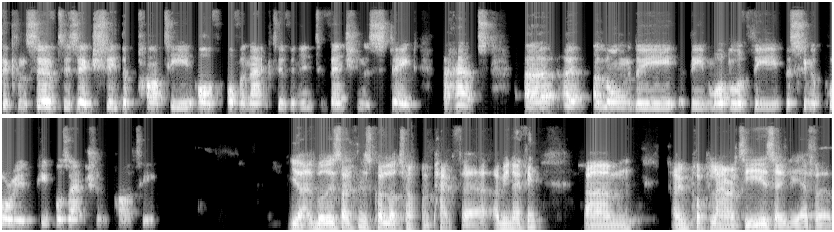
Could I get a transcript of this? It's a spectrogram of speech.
the Conservatives actually the party of, of an active and interventionist state, perhaps uh, uh, along the, the model of the, the Singaporean People's Action Party. Yeah, well, I think there's quite a lot to unpack there. I mean, I think um, I mean popularity is only ever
